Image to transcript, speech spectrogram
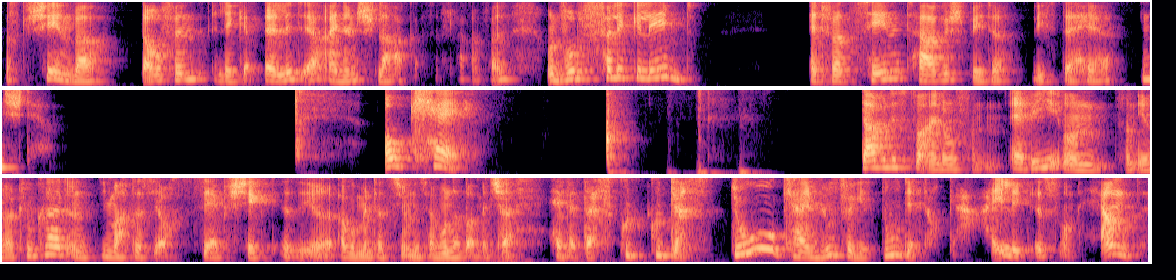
was geschehen war. Daraufhin erlitt er einen Schlag, also einen Schlaganfall, und wurde völlig gelähmt. Etwa zehn Tage später ließ der Herr ihn sterben. Okay. David ist beeindruckt von Abby und von ihrer Klugheit und sie macht das ja auch sehr geschickt. Also ihre Argumentation ist ja wunderbar. Mensch, hey, das gut, gut, dass du kein Blut vergisst. Du, der doch geheiligt ist vom Herrn, der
